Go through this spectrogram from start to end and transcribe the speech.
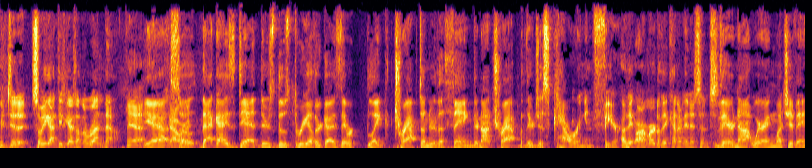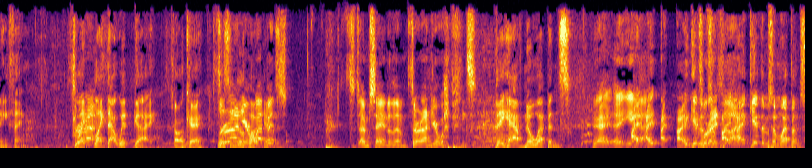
We did it. So we got these guys on the run now. Yeah. Yeah, so Cowering. that guy's dead. There's those three other guys. They were like trapped under the thing. They're not trapped, but they're just cowering in fear. Are they armored or are they kind of innocent? They're not wearing much of anything. Throw it Like, on- like that whip guy. Okay. Throw Listen on to the your podcast. weapons. I'm saying to them, throw on your weapons. They have no weapons. Yeah, uh, yeah. I, I, I, I give That's them what some, I thought. I, I give them some weapons.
